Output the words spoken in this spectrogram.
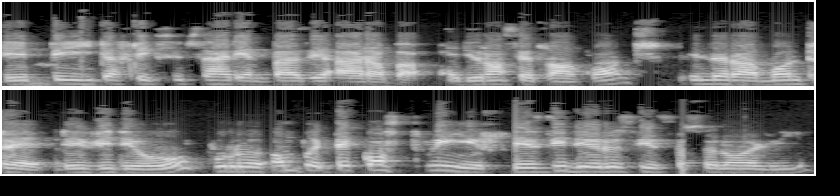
des pays d'Afrique subsaharienne basés à Rabat. Et durant cette rencontre, il leur a montré des vidéos pour un peu déconstruire les idées reçues selon lui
